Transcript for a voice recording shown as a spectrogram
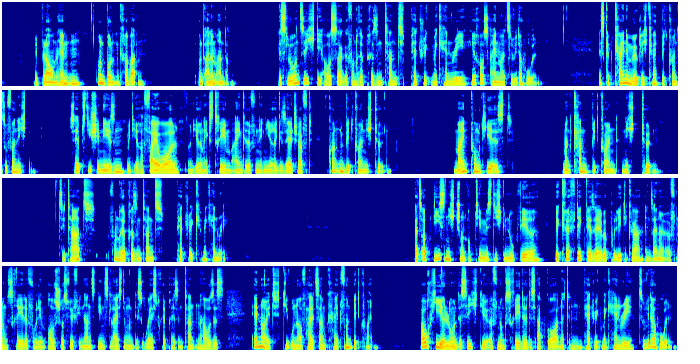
mit blauen Hemden und bunten Krawatten. Und allem anderen. Es lohnt sich, die Aussage von Repräsentant Patrick McHenry hieraus einmal zu wiederholen. Es gibt keine Möglichkeit, Bitcoin zu vernichten. Selbst die Chinesen mit ihrer Firewall und ihren extremen Eingriffen in ihre Gesellschaft konnten Bitcoin nicht töten. Mein Punkt hier ist, man kann Bitcoin nicht töten. Zitat von Repräsentant Patrick McHenry. Als ob dies nicht schon optimistisch genug wäre, bekräftigt derselbe Politiker in seiner Eröffnungsrede vor dem Ausschuss für Finanzdienstleistungen des US-Repräsentantenhauses erneut die Unaufhaltsamkeit von Bitcoin. Auch hier lohnt es sich, die Eröffnungsrede des Abgeordneten Patrick McHenry zu wiederholen.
